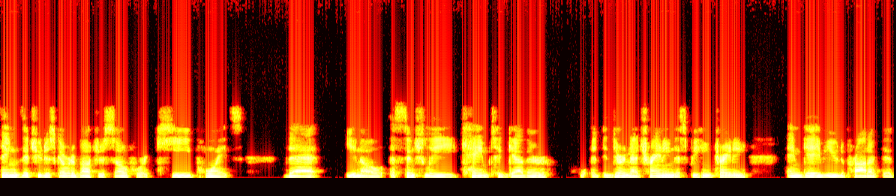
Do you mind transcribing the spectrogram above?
things that you discovered about yourself were key points that, you know, essentially came together during that training, the speaking training, and gave you the product that,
